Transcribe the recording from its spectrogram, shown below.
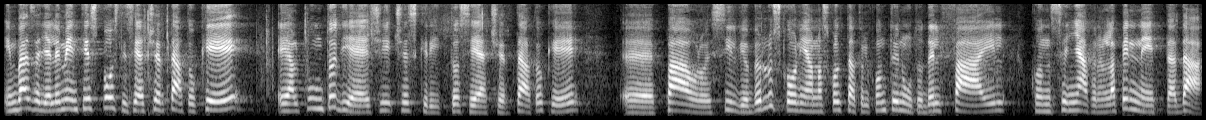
in base agli elementi esposti si è accertato che e al punto 10 c'è scritto si è accertato che eh, Paolo e Silvio Berlusconi hanno ascoltato il contenuto del file consegnato nella pennetta da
